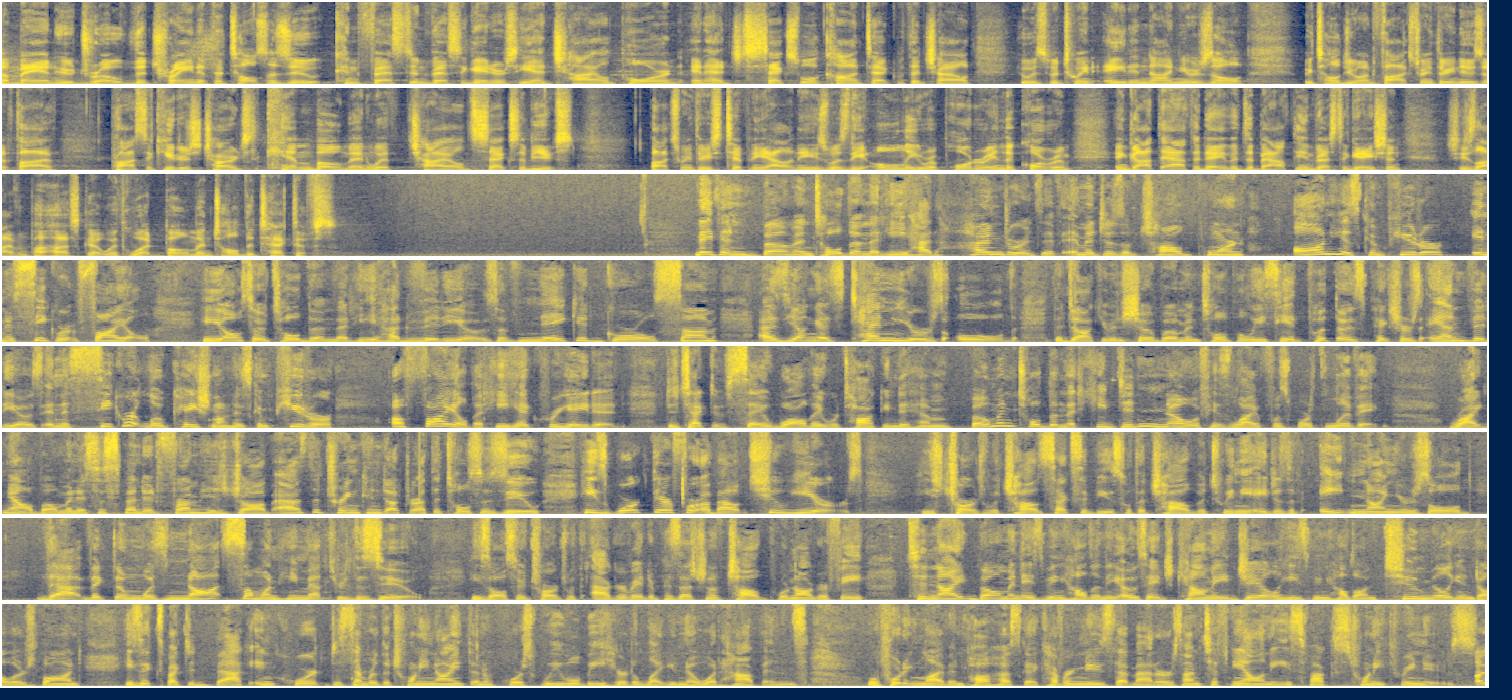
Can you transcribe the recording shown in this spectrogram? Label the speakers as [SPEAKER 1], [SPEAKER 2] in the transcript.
[SPEAKER 1] A man who drove the train at the Tulsa Zoo confessed to investigators he had child porn and had sexual contact with a child who was between 8 and 9 years old. We told you on Fox 23 News at 5. Prosecutors charged Kim Bowman with child sex abuse. Fox 23's Tiffany Alaniz was the only reporter in the courtroom and got the affidavits about the investigation. She's live in Pawhuska with what Bowman told detectives.
[SPEAKER 2] Nathan Bowman told them that he had hundreds of images of child porn on his computer in a secret file. He also told them that he had videos of naked girls, some as young as 10 years old. The documents show Bowman told police he had put those pictures and videos in a secret location on his computer a file that he had created. Detectives say while they were talking to him, Bowman told them that he didn't know if his life was worth living. Right now, Bowman is suspended from his job as the train conductor at the Tulsa Zoo. He's worked there for about two years. He's charged with child sex abuse with a child between the ages of eight and nine years old. That victim was not someone he met through the zoo. He's also charged with aggravated possession of child pornography. Tonight, Bowman is being held in the Osage County Jail. He's being held on $2 million bond. He's expected back in court December the 29th. And of course, we will be here to let you know what happens. Reporting live in Pawhuska, covering news that matters, I'm Tiffany Alaniz, Fox 23 News.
